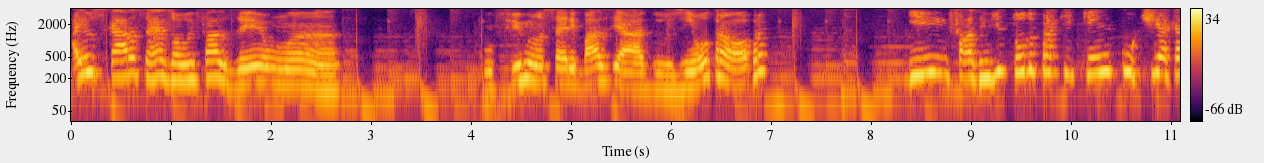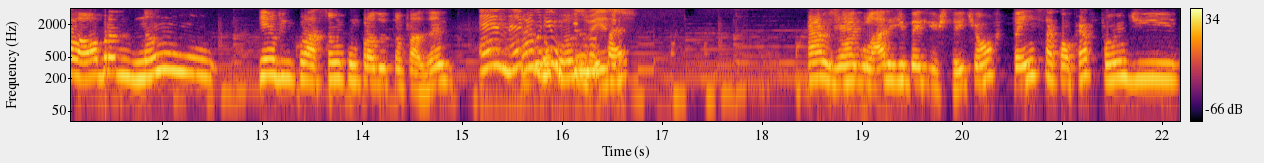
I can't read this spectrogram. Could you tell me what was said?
Aí os caras resolvem fazer uma um filme, uma série baseados em outra obra e fazem de tudo para que quem curtir aquela obra não tenha vinculação com o produto que estão fazendo. É, né? Bom, Curioso isso. Cara, os irregulares de Baker Street é uma ofensa a qualquer fã de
